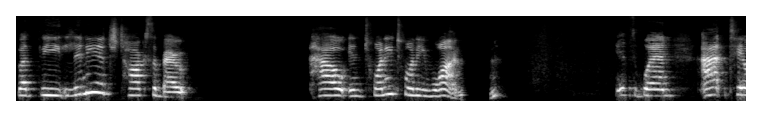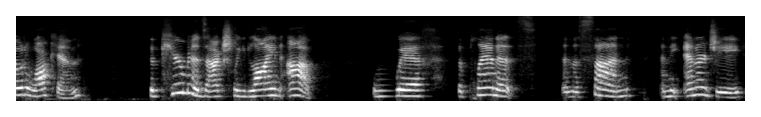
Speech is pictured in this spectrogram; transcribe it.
but the lineage talks about how in 2021 is when at Teotihuacan, the pyramids actually line up with the planets and the sun and the energy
